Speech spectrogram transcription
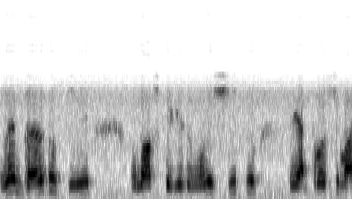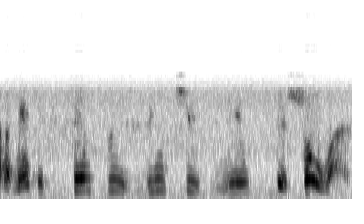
lembrando que o nosso querido município tem aproximadamente 120 mil pessoas.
